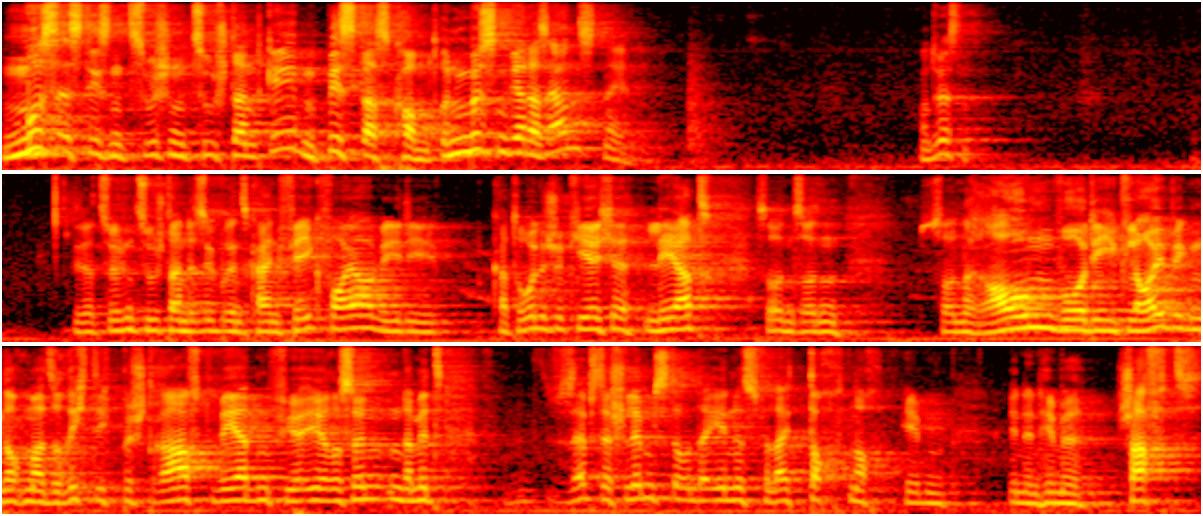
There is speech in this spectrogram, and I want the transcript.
muss es diesen Zwischenzustand geben, bis das kommt. Und müssen wir das ernst nehmen und wissen. Dieser Zwischenzustand ist übrigens kein Fegfeuer, wie die katholische Kirche lehrt, so, so, ein, so ein Raum, wo die Gläubigen nochmal so richtig bestraft werden für ihre Sünden, damit selbst der Schlimmste unter ihnen es vielleicht doch noch eben in den Himmel schafft.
